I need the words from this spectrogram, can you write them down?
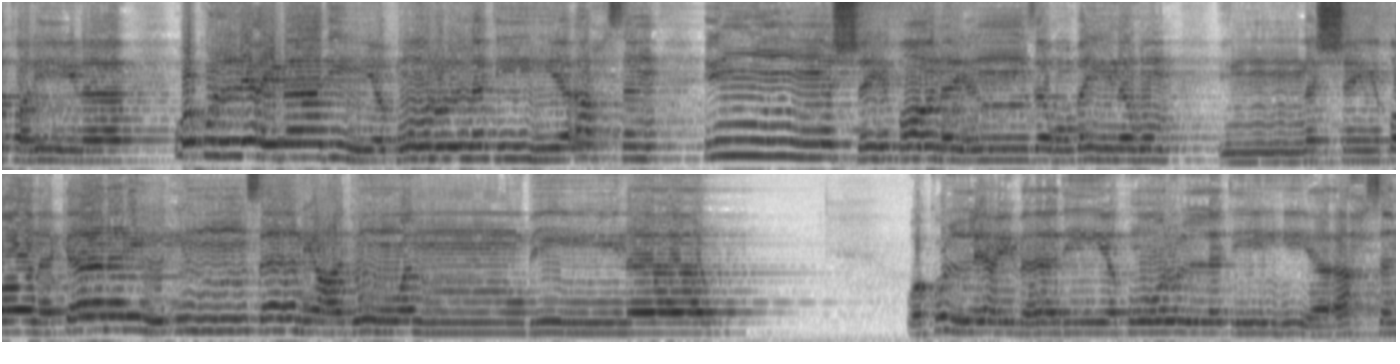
قليلا. وكل عبادي يقول التي هي أحسن. إن الشيطان ينزغ بينهم. إن الشيطان كان للإنسان عدوا مبينا. وكل عبادي يقول التي هي أحسن.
